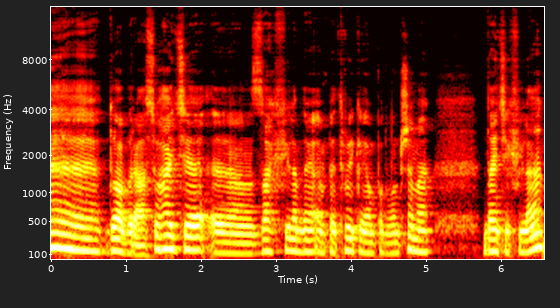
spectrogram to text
Eee, Dobra, słuchajcie, e, za chwilę będę miał MP3, ją podłączymy. Dajcie chwilę.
